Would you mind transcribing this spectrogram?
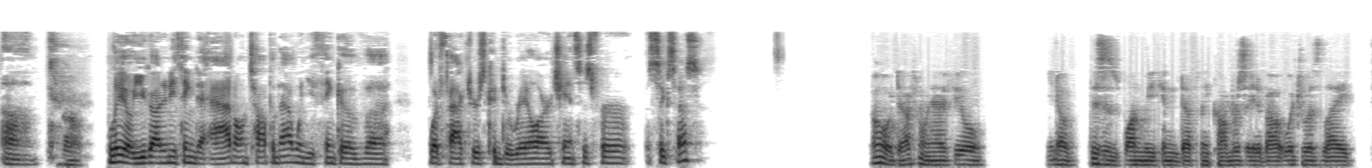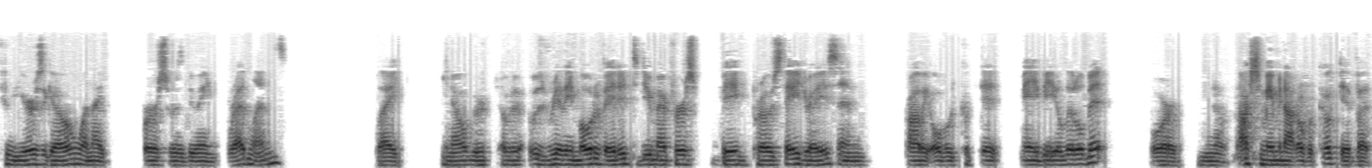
um, Wow. Leo, you got anything to add on top of that when you think of uh, what factors could derail our chances for success? Oh, definitely. I feel, you know, this is one we can definitely conversate about, which was like two years ago when I first was doing Redlands. Like, you know, I was really motivated to do my first big pro stage race and probably overcooked it maybe a little bit or, you know, actually maybe not overcooked it, but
